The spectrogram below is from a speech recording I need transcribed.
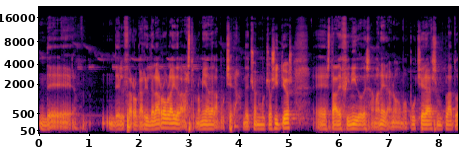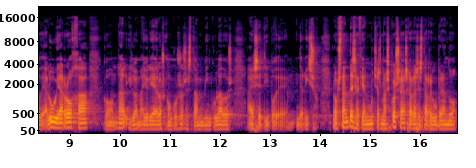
de, del ferrocarril de la Robla y de la gastronomía de la puchera. De hecho, en muchos sitios eh, está definido de esa manera, ¿no? como puchera es un plato de alubia roja con tal, y la mayoría de los concursos están vinculados a ese tipo de, guiso. No obstante, se hacían muchas más cosas, ahora se está recuperando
